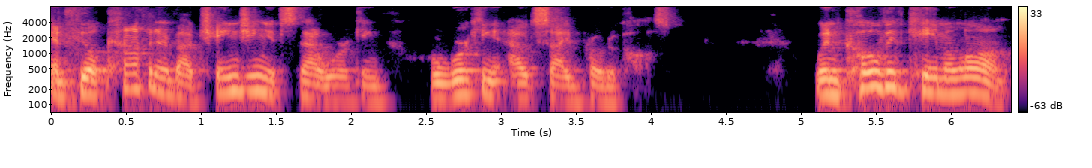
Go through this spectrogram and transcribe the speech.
and feel confident about changing if it's not working or working outside protocols. When COVID came along,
